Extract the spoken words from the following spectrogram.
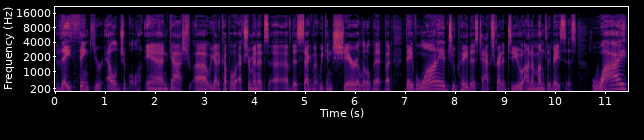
they think you're eligible. And gosh, uh, we got a couple extra minutes uh, of this segment we can share a little bit, but they've wanted to pay this tax credit to you on a monthly basis. Why?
